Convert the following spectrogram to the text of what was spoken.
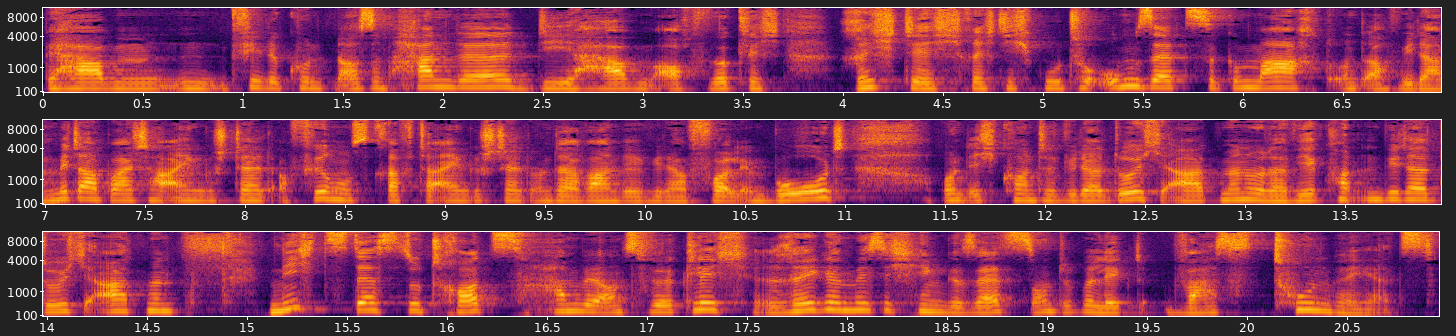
Wir haben viele Kunden aus dem Handel, die haben auch wirklich richtig, richtig gute Umsätze gemacht und auch wieder Mitarbeiter eingestellt, auch Führungskräfte eingestellt. Und da waren wir wieder voll im Boot. Und ich konnte wieder durchatmen oder wir konnten wieder durchatmen. Nichtsdestotrotz haben wir uns wirklich regelmäßig hingesetzt und überlegt, was tun wir jetzt?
